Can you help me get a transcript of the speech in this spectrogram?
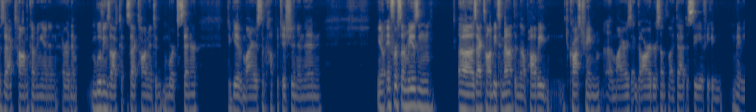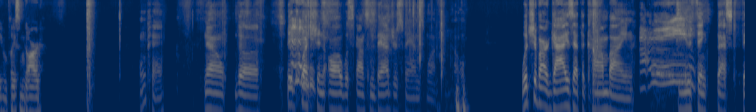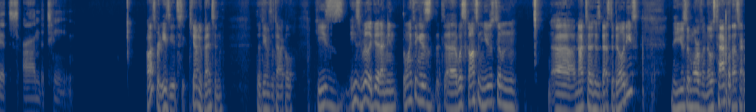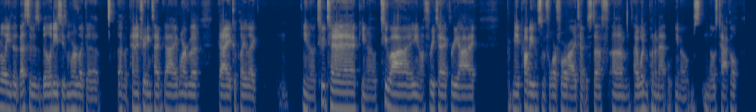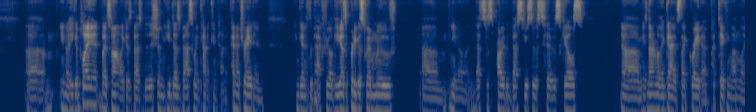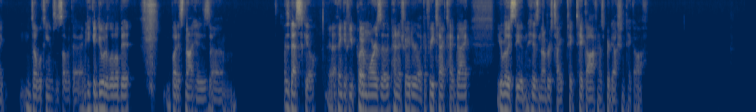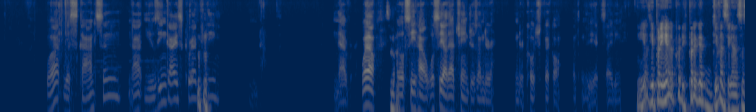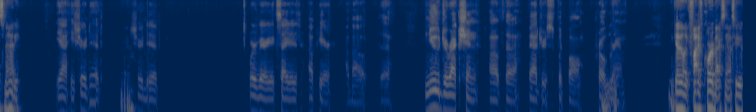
Zach Tom coming in and or them moving Zach, Zach Tom into more center to give Myers the competition, and then you know if for some reason uh, Zach Tom beats him out, then they'll probably cross train uh, Myers at guard or something like that to see if he can maybe even play some guard. Okay. Now, the big question all Wisconsin Badgers fans want to know which of our guys at the combine do you think best fits on the team? Oh, that's pretty easy. It's Keanu Benton, the defensive tackle. He's he's really good. I mean, the only thing is uh, Wisconsin used him uh, not to his best abilities. They used him more of a nose tackle. That's not really the best of his abilities. He's more of like a of a penetrating type guy, more of a guy who could play like you know two tech, you know two eye, you know three tech, three eye, maybe probably even some four four eye type of stuff. Um, I wouldn't put him at you know nose tackle. Um, you know, he can play it, but it's not like his best position. He does best when he kind of can kind of penetrate and, and get into the backfield. He has a pretty good swim move. Um, you know, and that's just probably the best use of his, his skills. Um, he's not really a guy that's like great at taking on like double teams and stuff like that. I mean, he can do it a little bit, but it's not his um, his best skill. And I think if you put him more as a penetrator, like a free tech type guy, you really see his numbers type take take off and his production take off. What? Wisconsin not using guys correctly? Never. Well, So, we'll see how we'll see how that changes under under Coach Fickell. That's going to be exciting. he, he put he had a pretty put a good defense together in Cincinnati. Yeah, he sure did. Yeah. Sure did. We're very excited up here about the new direction of the Badgers football program. You got like five quarterbacks now too.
